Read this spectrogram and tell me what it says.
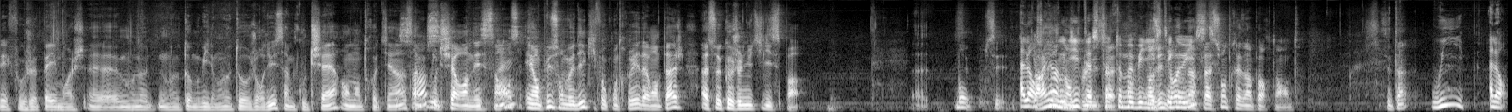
il faut que je paye moi, euh, mon, automobile, mon auto aujourd'hui, ça me coûte cher en entretien, ça me coûte cher en essence, et en plus on me dit qu'il faut contribuer davantage à ce que je n'utilise pas. Euh, bon, alors ce que vous dites à cet automobiliste Dans une période d'inflation très importante. Un... Oui. Alors,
